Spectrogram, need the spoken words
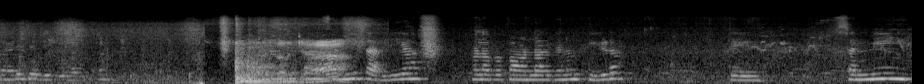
ਡੈਡੀ ਚੱਲੀ ਗਈ ਸੰਨੀ ਕਰ ਲਿਆ ਹੁਣ ਆਪਾਂ ਪਾਉਣ ਲੱਗਦੇ ਇਹਨਾਂ ਨੂੰ ਫੀਡ ਤੇ ਸੰਨੀ,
